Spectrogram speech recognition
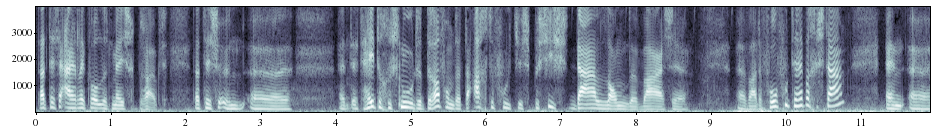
dat is eigenlijk wel het meest gebruikt. Dat is een het heet een gesnoerde draf omdat de achtervoetjes precies daar landen waar, ze, uh, waar de voorvoeten hebben gestaan. En uh,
